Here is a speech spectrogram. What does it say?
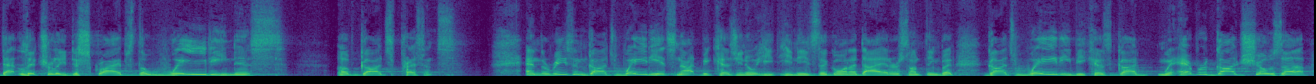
that literally describes the weightiness of God's presence. And the reason God's weighty, it's not because, you know, he, he needs to go on a diet or something, but God's weighty because God, whenever God shows up,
